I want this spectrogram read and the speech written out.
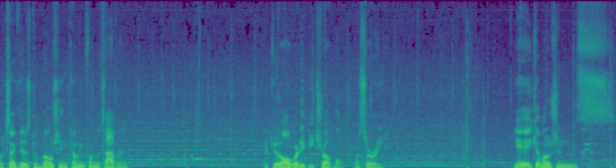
Looks like there's commotion coming from the tavern. There could already be trouble. Oh, Let's hurry. Yay, commotions.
